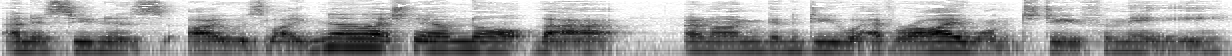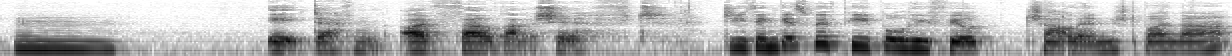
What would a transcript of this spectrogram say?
And as soon as I was like, no, actually, I'm not that, and I'm going to do whatever I want to do for me, Mm. it definitely, I've felt that shift Do you think it's with people who feel challenged by that?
